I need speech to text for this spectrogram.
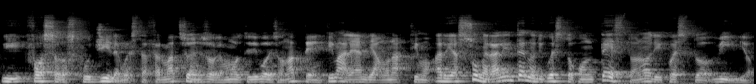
vi fossero sfuggite queste affermazioni? So che molti di voi sono attenti, ma le andiamo un attimo a riassumere all'interno di questo contesto, no? di questo video.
